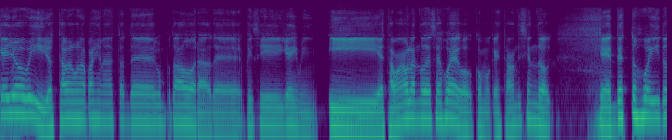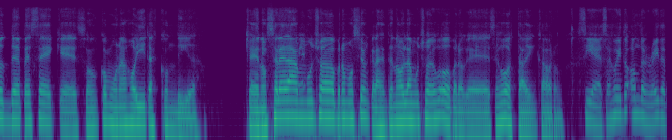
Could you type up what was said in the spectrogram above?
que pues, yo vi, yo estaba en una página de estas de computadora, de PC Gaming, y estaban hablando de ese juego, como que estaban diciendo que es de estos jueguitos de PC que son como una joyita escondida. Que no se le da mucha promoción, que la gente no habla mucho del juego, pero que ese juego está bien cabrón. Sí, ese jueguito underrated.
